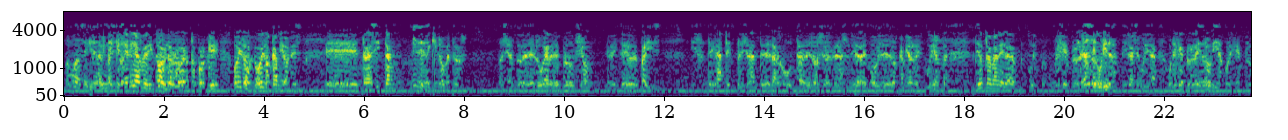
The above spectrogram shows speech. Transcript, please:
vamos a seguir en la misma. Es que sería redituable, Roberto, porque hoy los, hoy los camiones eh, transitan miles de kilómetros, ¿no es cierto?, desde lugares de producción en el interior del país. Y es un desgaste impresionante de la ruta, de, los, de las unidades móviles, de los camiones cubiertas. De otra manera, un ejemplo... La seguridad. Y la seguridad. Un ejemplo, la hidrovía, por ejemplo.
